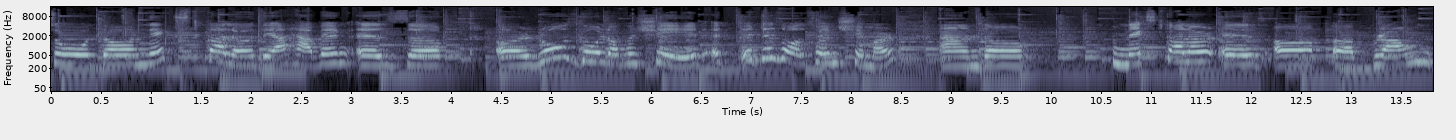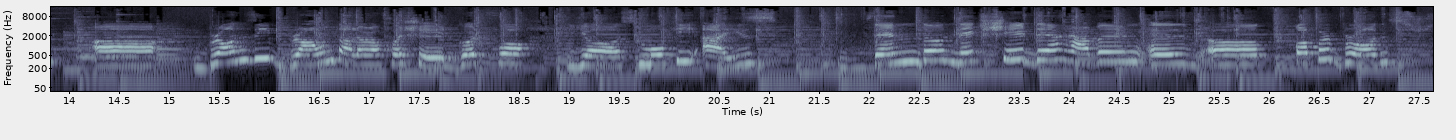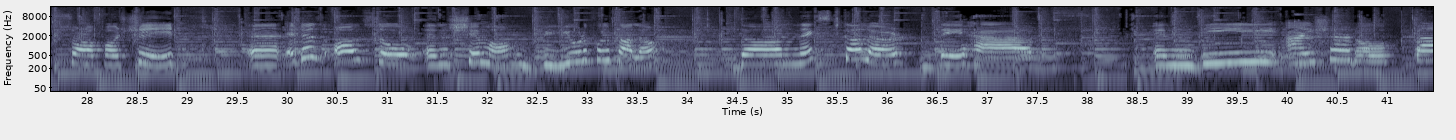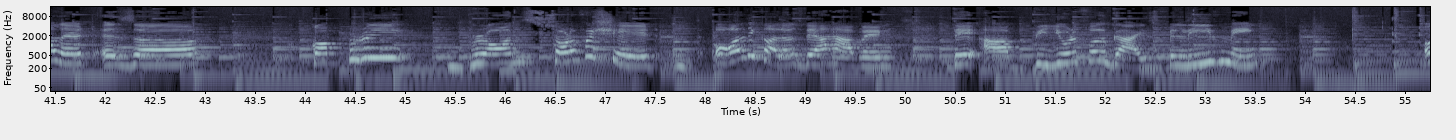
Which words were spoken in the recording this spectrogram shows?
So the next color they are having is uh, a rose gold of a shade. It, it is also in shimmer. And the next color is a, a brown bronzy brown color of a shade. Good for your smoky eyes then the next shade they are having is a copper bronze sort of a shade. Uh, it is also in shimmer beautiful color. The next color they have in the eyeshadow palette is a coppery bronze sort of a shade all the colors they are having they are beautiful guys. Believe me.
